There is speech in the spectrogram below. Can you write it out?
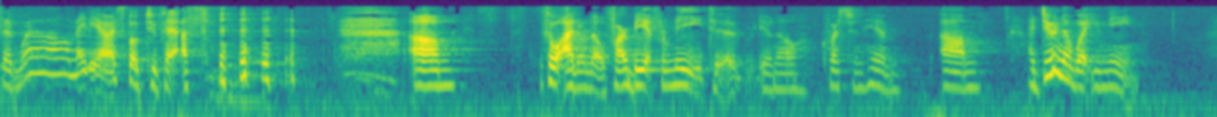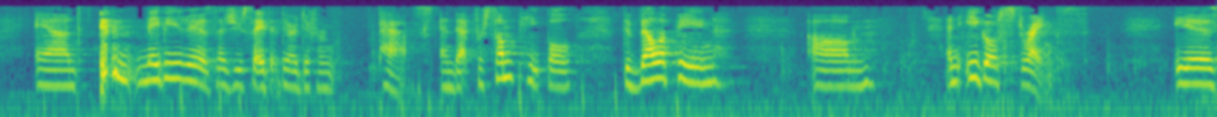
said, well, maybe I spoke too fast. um, so I don't know. Far be it from me to, you know, question him. Um, I do know what you mean. And maybe it is, as you say, that there are different paths, and that for some people, developing um, an ego strength is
